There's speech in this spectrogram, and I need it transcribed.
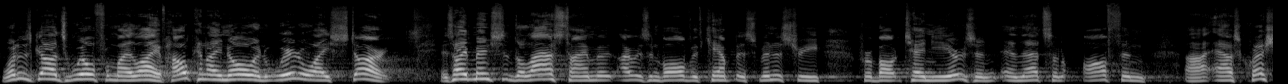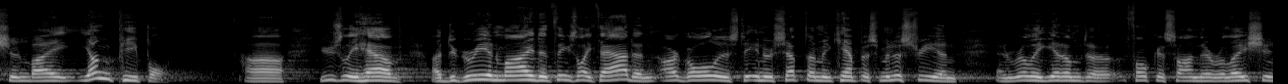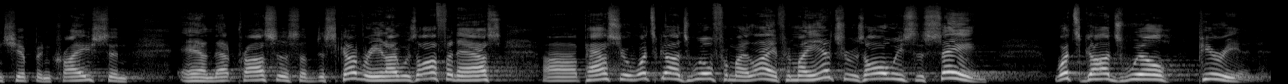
What is God's will for my life? How can I know and where do I start? As I mentioned the last time, I was involved with campus ministry for about 10 years, and, and that's an often uh, asked question by young people. Uh, usually have a degree in mind and things like that, and our goal is to intercept them in campus ministry and and really get them to focus on their relationship in Christ and, and that process of discovery. And I was often asked, uh, Pastor, what's God's will for my life? And my answer is always the same What's God's will, period?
